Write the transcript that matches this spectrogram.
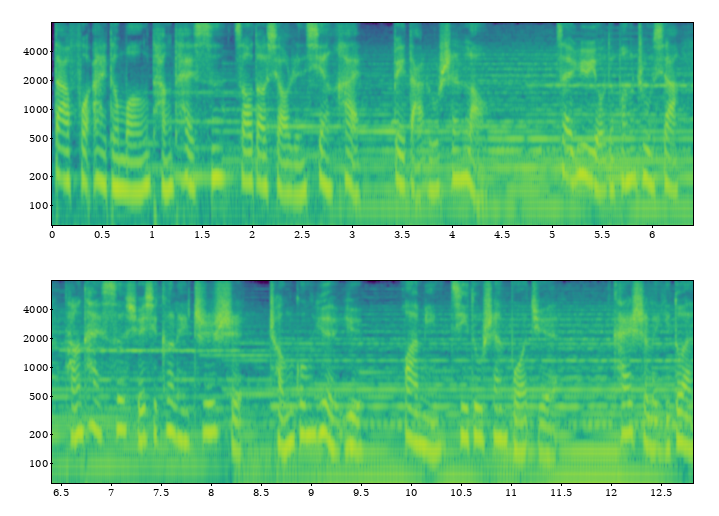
大副爱德蒙·唐泰斯遭到小人陷害，被打入深牢。在狱友的帮助下，唐泰斯学习各类知识，成功越狱，化名基督山伯爵，开始了一段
